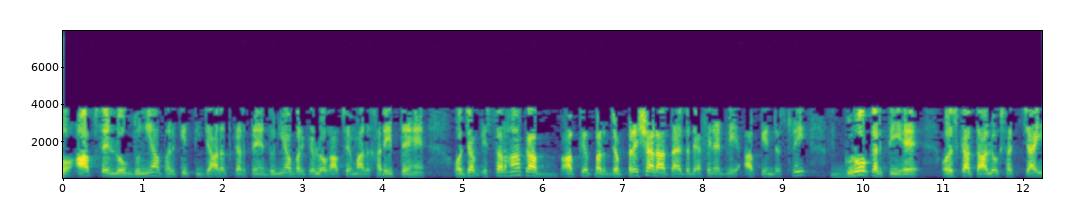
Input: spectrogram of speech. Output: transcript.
تو آپ سے لوگ دنیا بھر کی تجارت کرتے ہیں، دنیا بھر کے لوگ آپ سے مال خریدتے ہیں۔ اور جب اس طرح کا آپ کے پر جب پریشر آتا ہے تو ڈیفینیٹلی آپ کی انڈسٹری گرو کرتی ہے اور اس کا تعلق سچائی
